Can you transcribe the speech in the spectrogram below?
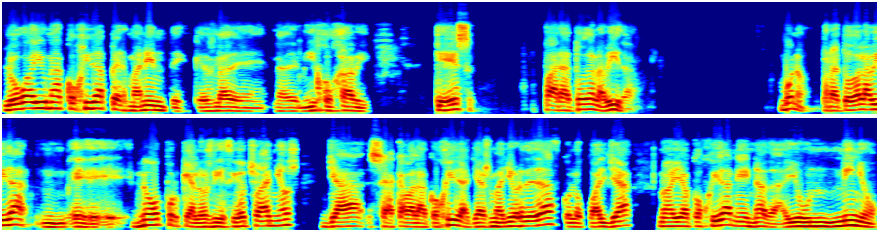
Luego hay una acogida permanente, que es la de, la de mi hijo Javi, que es para toda la vida. Bueno, para toda la vida mm, eh, no, porque a los 18 años ya se acaba la acogida, ya es mayor de edad, con lo cual ya no hay acogida ni hay nada. Hay un niño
